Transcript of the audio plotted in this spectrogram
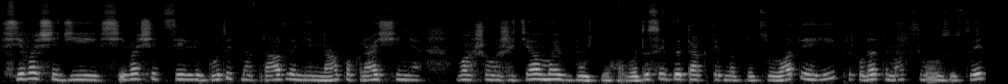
всі ваші дії, всі ваші цілі будуть направлені на покращення вашого життя в майбутнього. Ви досить будете активно працювати і прикладати максимум зусиль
